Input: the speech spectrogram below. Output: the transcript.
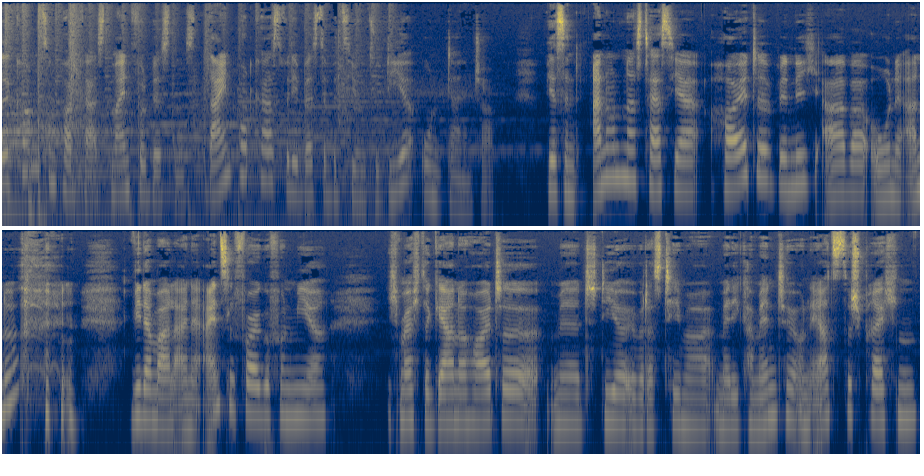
Willkommen zum Podcast Mindful Business, dein Podcast für die beste Beziehung zu dir und deinem Job. Wir sind Anne und Nastasia. Heute bin ich aber ohne Anne. Wieder mal eine Einzelfolge von mir. Ich möchte gerne heute mit dir über das Thema Medikamente und Ärzte sprechen.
